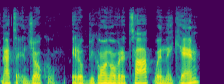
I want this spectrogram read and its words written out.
not to Njoku. It'll be going over the top when they can.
